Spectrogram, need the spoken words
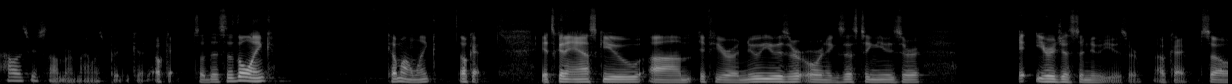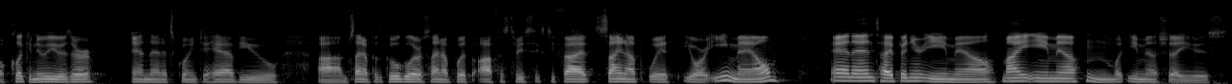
How was your summer? Mine was pretty good. Okay, so this is the link. Come on, link. Okay. It's going to ask you um, if you're a new user or an existing user. It, you're just a new user. Okay, so click a new user, and then it's going to have you um, sign up with Google or sign up with Office 365. Sign up with your email, and then type in your email. My email. Hmm, what email should I use?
